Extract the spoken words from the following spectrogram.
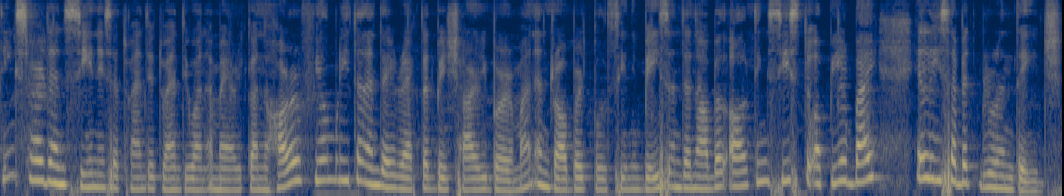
Things Heard and Seen is a 2021 American horror film written and directed by Shari Berman and Robert Pulcini based on the novel All Things Cease to Appear by Elizabeth Brundage.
